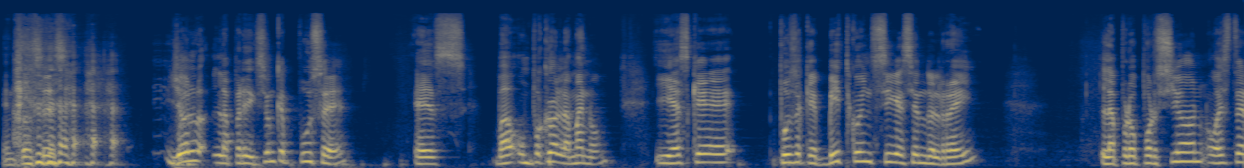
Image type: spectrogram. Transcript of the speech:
Entonces, yo la predicción que puse es, va un poco de la mano, y es que puse que Bitcoin sigue siendo el rey. La proporción o este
